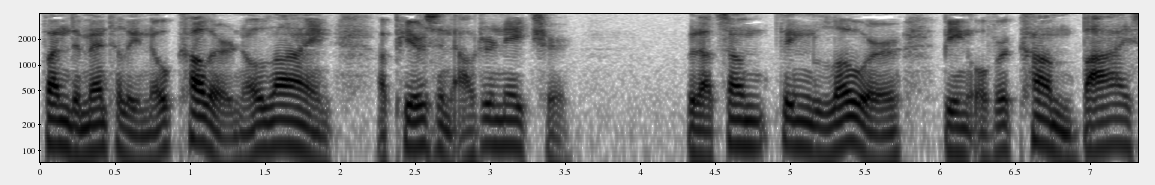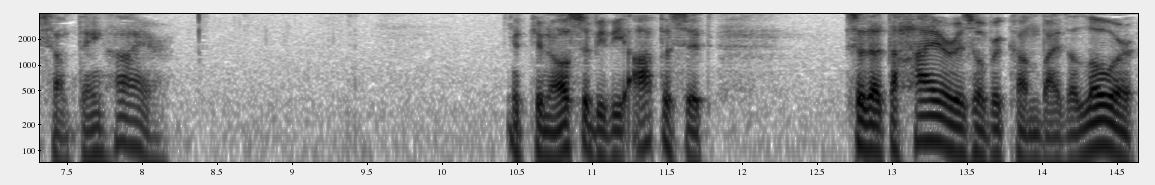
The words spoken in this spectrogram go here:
Fundamentally, no color, no line appears in outer nature without something lower being overcome by something higher. It can also be the opposite, so that the higher is overcome by the lower.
